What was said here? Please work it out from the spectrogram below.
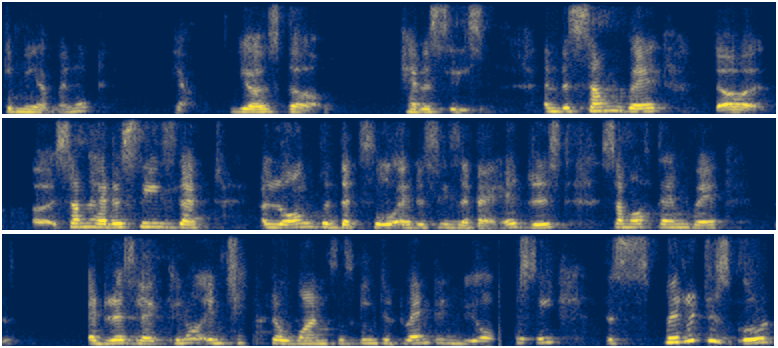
give me a minute. Yeah, here's the heresies. And there's somewhere uh, uh, some heresies that, along with that four heresies that I addressed, some of them were addressed like, you know, in chapter 1, 15 to 20, we also see the spirit is good,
